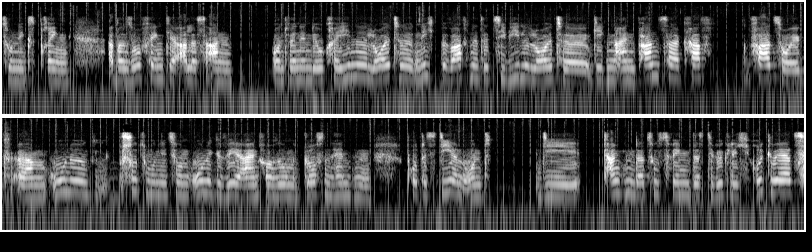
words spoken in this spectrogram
zu nichts bringen. Aber so fängt ja alles an. Und wenn in der Ukraine Leute, nicht bewaffnete zivile Leute gegen einen Panzerkraft Fahrzeug ähm, ohne Schutzmunition, ohne Gewehr, einfach so mit bloßen Händen protestieren und die Tanken dazu zwingen, dass die wirklich rückwärts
